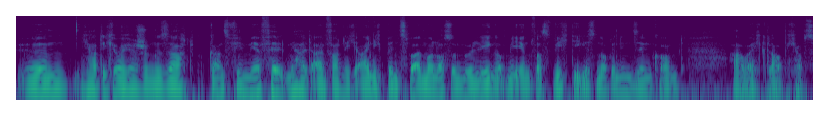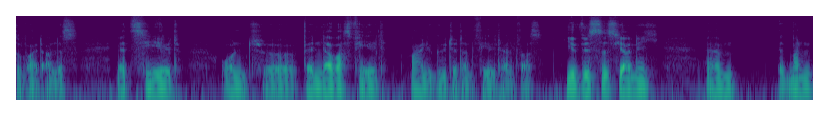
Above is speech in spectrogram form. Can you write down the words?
Ähm, hatte ich euch ja schon gesagt, ganz viel mehr fällt mir halt einfach nicht ein. Ich bin zwar immer noch so im Überlegen, ob mir irgendwas Wichtiges noch in den Sinn kommt, aber ich glaube, ich habe soweit alles erzählt. Und äh, wenn da was fehlt, meine Güte, dann fehlt halt was. Ihr wisst es ja nicht. Ähm, man,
